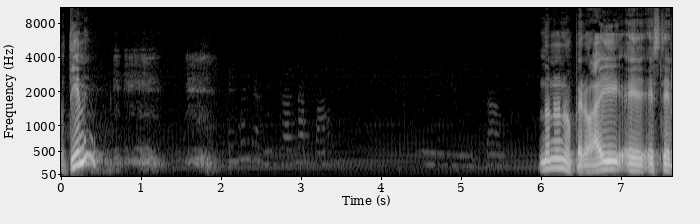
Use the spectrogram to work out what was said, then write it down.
¿Lo tienen? No, no, no, pero hay, eh, este,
